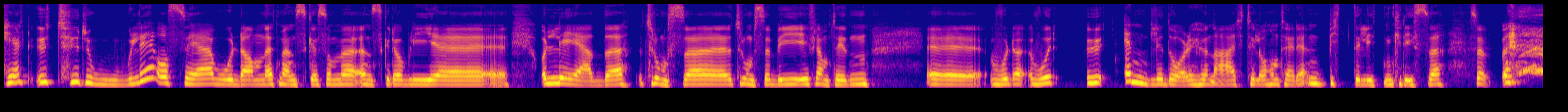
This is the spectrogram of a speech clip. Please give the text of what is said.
helt utrolig å se hvordan et menneske som ønsker å bli eh, å lede Tromsø, Tromsø by i framtiden, hvor, hvor uendelig dårlig hun er til å håndtere en bitte liten krise. Så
